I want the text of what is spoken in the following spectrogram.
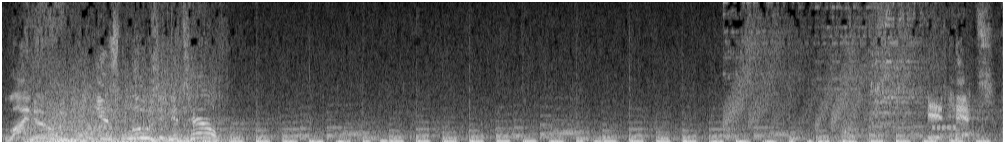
Linoone is losing its health. It hits.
